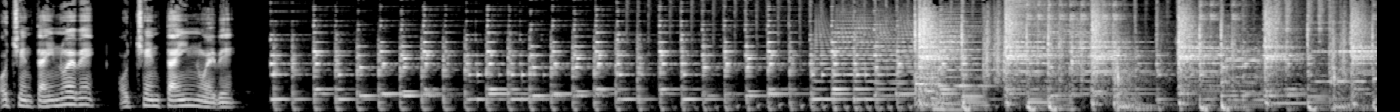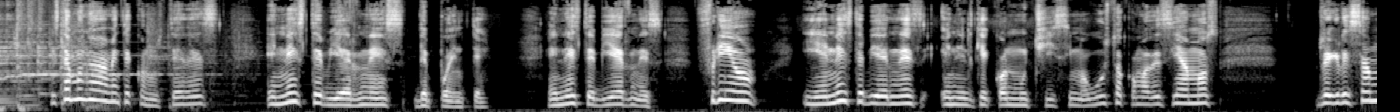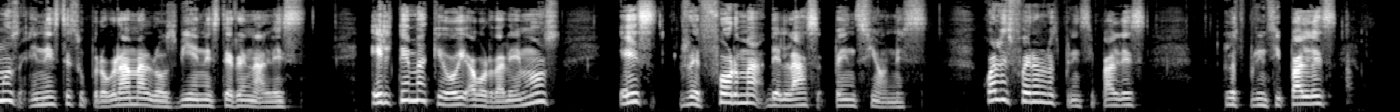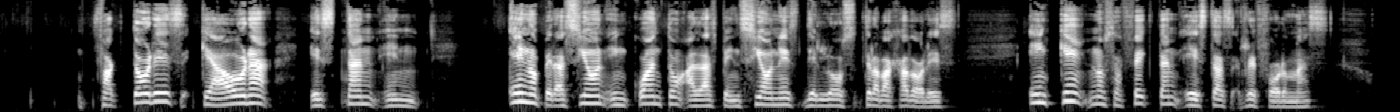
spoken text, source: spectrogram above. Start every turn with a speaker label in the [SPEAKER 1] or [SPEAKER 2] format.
[SPEAKER 1] 8989. Estamos nuevamente con ustedes en este viernes de puente, en este viernes frío y en este viernes en el que con muchísimo gusto, como decíamos, Regresamos en este su programa Los bienes terrenales. El tema que hoy abordaremos es reforma de las pensiones. ¿Cuáles fueron los principales los principales factores que ahora están en, en operación en cuanto a las pensiones de los trabajadores? ¿En qué nos afectan estas reformas?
